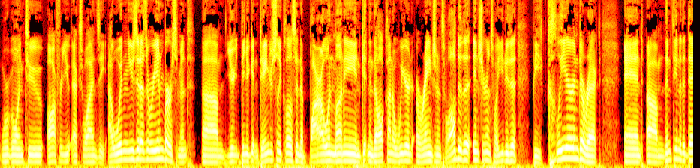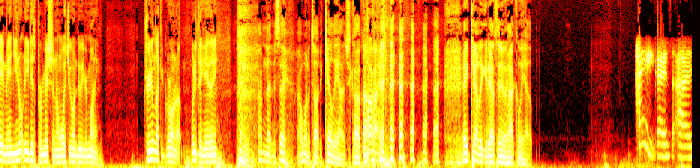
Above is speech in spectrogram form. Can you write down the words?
we're going to offer you X, Y, and Z. I wouldn't use it as a reimbursement. Um, you're, then you're getting dangerously close into borrowing money and getting into all kind of weird arrangements. Well, I'll do the insurance while you do the. Be clear and direct. And um, then at the end of the day, man, you don't need his permission on what you want to do with your money. Treat him like a grown up. What do you think, Anthony? I have nothing to say. I want to talk to Kelly out in Chicago. All right. hey, Kelly, good afternoon. How can we help? Hi, guys. Uh,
